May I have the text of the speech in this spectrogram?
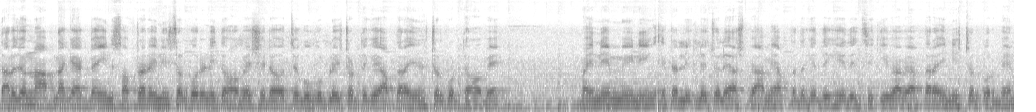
তার জন্য আপনাকে একটা ইন, সফটওয়্যার ইনস্টল করে নিতে হবে, সেটা হচ্ছে গুগল প্লে স্টোর থেকে আপনারা ইনস্টল করতে হবে। মাই নেম মিনিং এটা লিখলে চলে আসবে। আমি আপনাদেরকে দেখিয়ে দিচ্ছি কীভাবে আপনারা ইনস্টল করবেন।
